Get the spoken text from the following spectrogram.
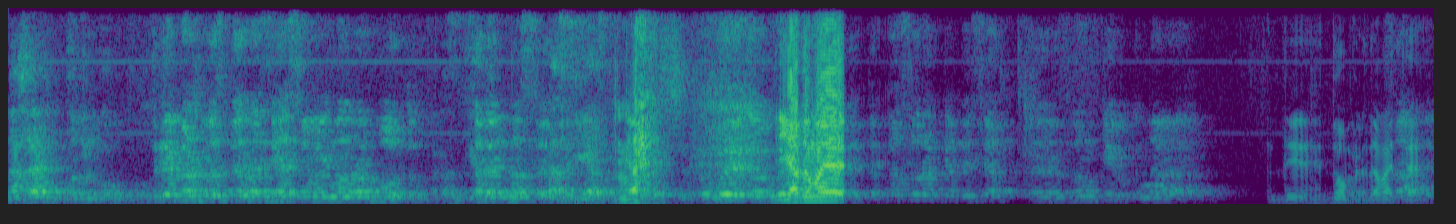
на жаль, по-другому було. Треба ж вести роз'яснювальну роботу серед населення. Роз'яснення. Ви, ви Я думаю- по 40-50 е, дзвонків на Добре, давайте,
